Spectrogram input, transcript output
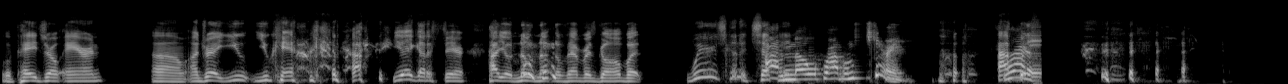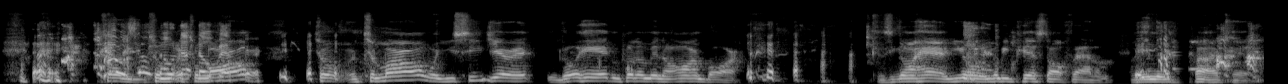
with Pedro, Aaron, um, Andre. You you can't you ain't got to share how your No Nut November is going, but we're just gonna check I have in. no problem sharing. How- Run it. How was your Tom- No tomorrow, to- tomorrow, when you see Jared, go ahead and put him in the arm bar. Because you're gonna have you're gonna, gonna be pissed off at him in the podcast.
